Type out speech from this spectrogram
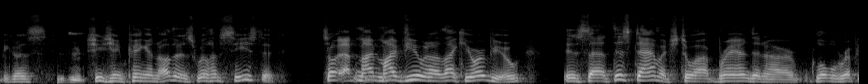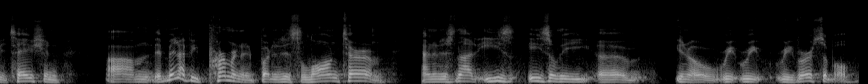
because mm -hmm. Xi Jinping and others will have seized it. So uh, my, my view, and I like your view, is that this damage to our brand and our global reputation, um, it may not be permanent, but it is long term, and it is not eas easily, um, you know, re re reversible.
